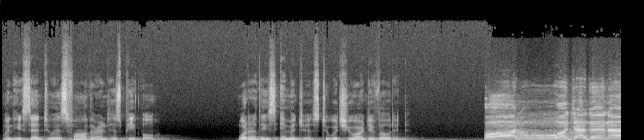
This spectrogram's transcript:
When he said to his father and his people, What are these images to which you are devoted? قالوا وجدنا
